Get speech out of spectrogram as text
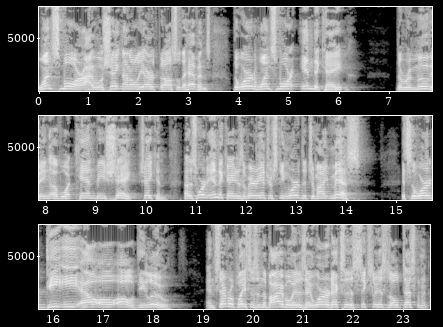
once more I will shake not only earth but also the heavens. The word once more indicate the removing of what can be shake, shaken. Now this word indicate is a very interesting word that you might miss. It's the word D-E-L-O-O, delu. And several places in the Bible, it is a word, Exodus 6, 3, this is Old Testament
